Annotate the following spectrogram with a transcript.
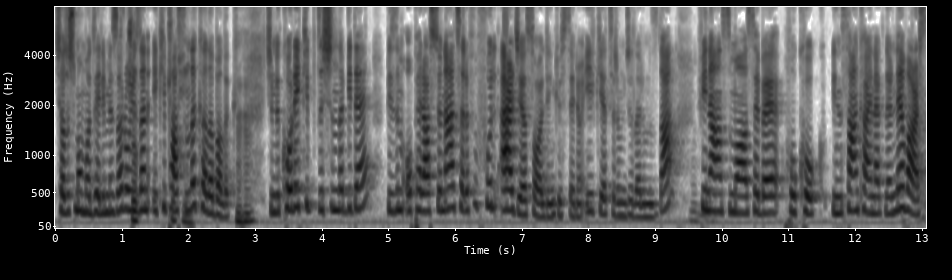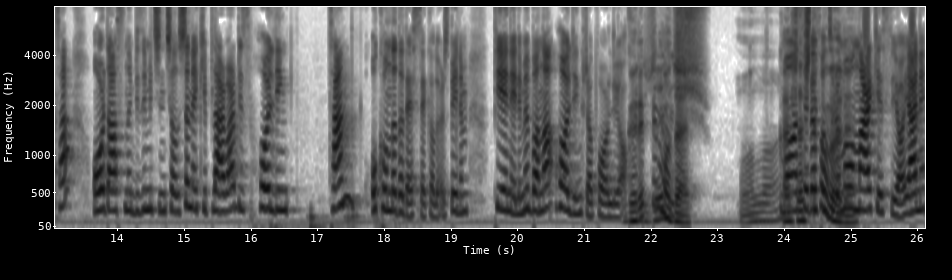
çalışma modelimiz var. O Çok- yüzden ekip çok aslında kalabalık. Şimdi core ekip dışında bir de bizim operasyonel tarafı full Erciyes Holding üstleniyor. İlk yatırımcılarımızdan. Finans, muhasebe, hukuk, insan kaynakları ne varsa orada aslında bizim için çalışan ekipler var. Biz holdingten o konuda da destek alıyoruz. Benim P&L'imi bana holding raporluyor. Garip bir Güzel model. Vallahi. Muhasebe mı faturamı onlar kesiyor. Yani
